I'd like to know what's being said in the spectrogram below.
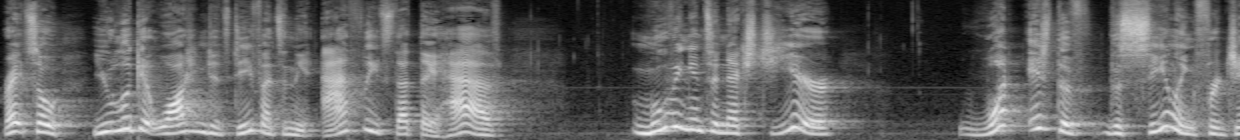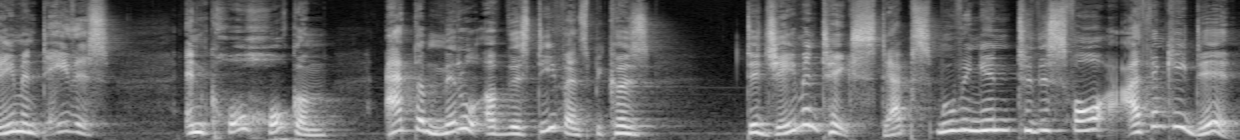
Right? So you look at Washington's defense and the athletes that they have moving into next year. What is the the ceiling for Jamin Davis and Cole Holcomb at the middle of this defense? Because did Jamin take steps moving into this fall? I think he did.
